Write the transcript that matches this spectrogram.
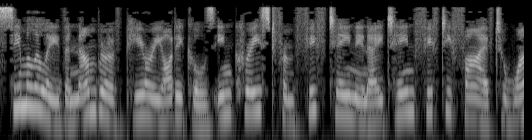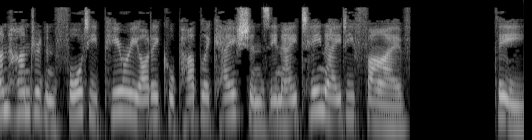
Similarly the number of periodicals increased from 15 in 1855 to 140 periodical publications in 1885. The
